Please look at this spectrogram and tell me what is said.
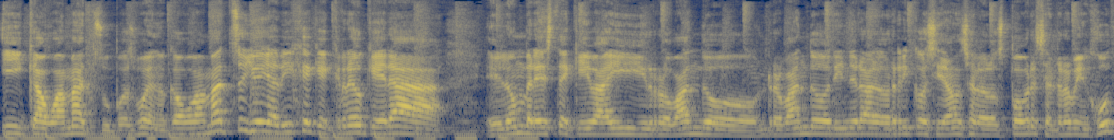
y Kawamatsu. Pues bueno, Kawamatsu yo ya dije que creo que era el hombre este que iba ahí robando, robando dinero a los ricos y dándoselo a los pobres, el Robin Hood.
